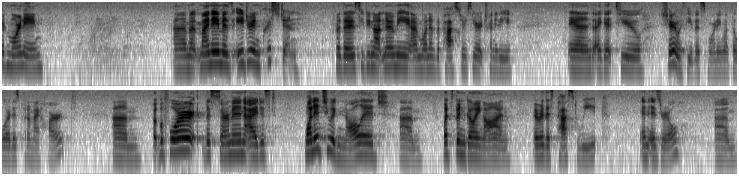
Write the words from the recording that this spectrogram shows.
Good morning. Um, my name is Adrienne Christian. For those who do not know me, I'm one of the pastors here at Trinity, and I get to share with you this morning what the Lord has put on my heart. Um, but before the sermon, I just wanted to acknowledge um, what's been going on over this past week in Israel, um,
